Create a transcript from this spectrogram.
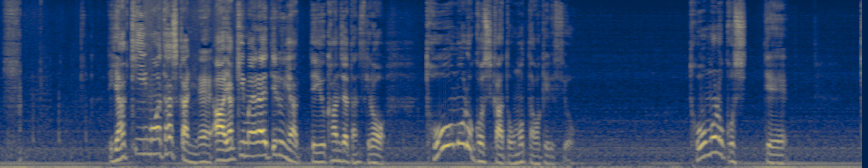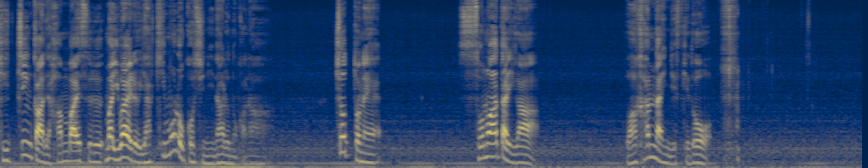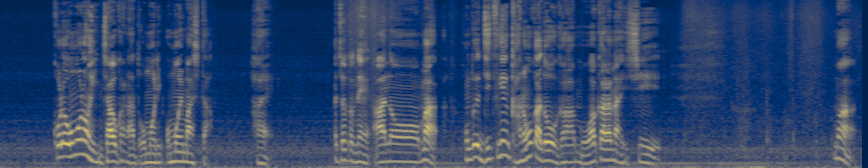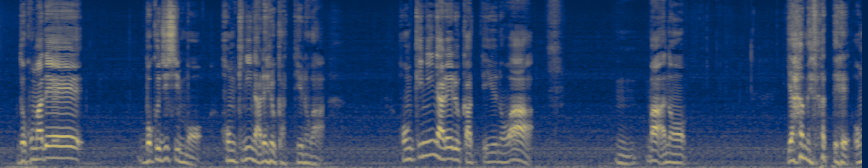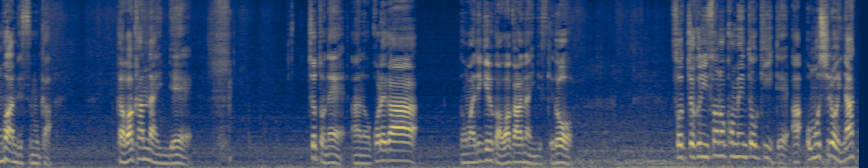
焼き芋は確かにね、あ、焼き芋やられてるんやっていう感じだったんですけど、トウモロコシかと思ったわけですよ。トウモロコシって、キッチンカーで販売する、まあ、いわゆる焼きもろこしになるのかな。ちょっとね、そのあたりが、わかんないんですけど、これおもろいんちゃうかなと思い、思いました。はい。ちょっとね、あのーまあ、本当に実現可能かどうかもわからないし、まあ、どこまで僕自身も本気になれるかっていうのが、本気になれるかっていうのは、うん、まああの、やめだって思わんで済むかがわかんないんで、ちょっとね、あの、これが、どこまできるかわからないんですけど、率直にそのコメントを聞いて、あ、面白いなっ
